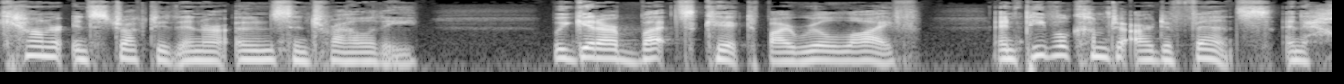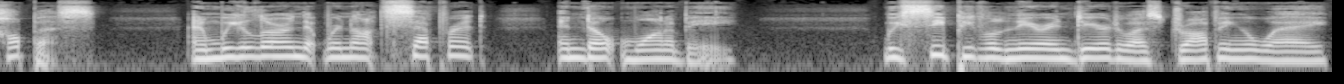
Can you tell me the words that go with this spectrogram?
counter instructed in our own centrality. We get our butts kicked by real life, and people come to our defense and help us, and we learn that we're not separate and don't want to be. We see people near and dear to us dropping away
